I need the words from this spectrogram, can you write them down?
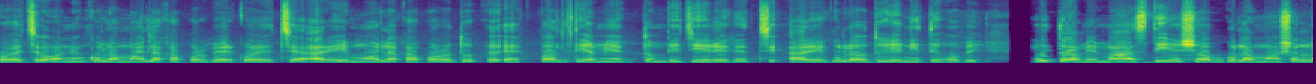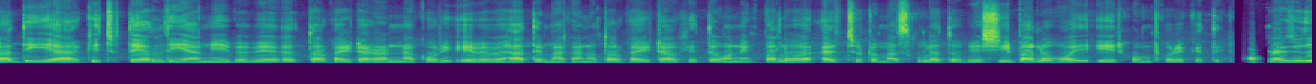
করেছে। অনেকগুলো ময়লা কাপড় বের করেছে। আর এই ময়লা কাপড় এক বালতি আমি একদম ভিজিয়ে রেখেছি। আর এগুলো ধুয়ে নিতে হবে। এই তো আমি মাছ দিয়ে, সবগুলা মশলা দিয়ে আর কিছু তেল দিয়ে আমি এইভাবে তরকারিটা রান্না করি। এভাবে হাতে মাখানো তরকারিটাও খেতে অনেক ভালো হয়। আর ছোটো মাছগুলো তো বেশি ভালো হয় এরকম করে খেতে। আপনার যদি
